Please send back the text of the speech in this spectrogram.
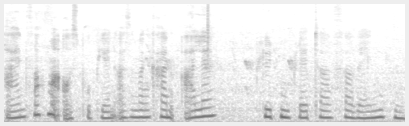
Einfach mal ausprobieren. Also man kann alle Blütenblätter verwenden.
